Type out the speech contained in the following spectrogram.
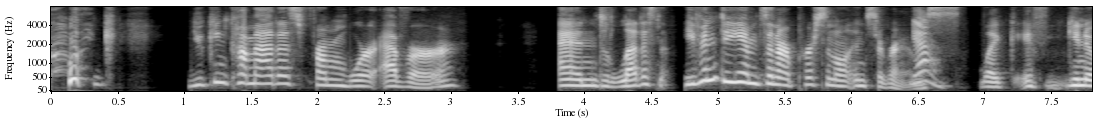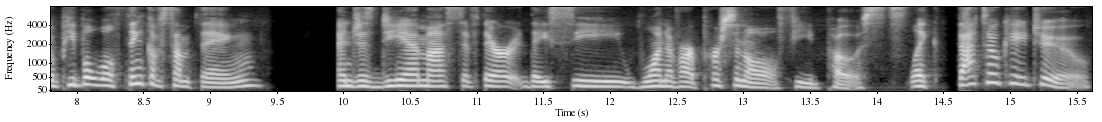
like you can come at us from wherever and let us know. even DMs in our personal Instagrams. Yeah. Like if you know people will think of something and just DM us if they're they see one of our personal feed posts. Like that's okay too.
